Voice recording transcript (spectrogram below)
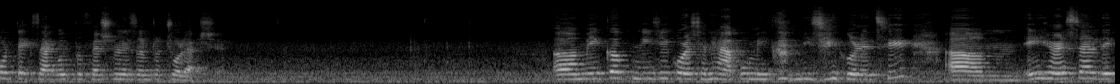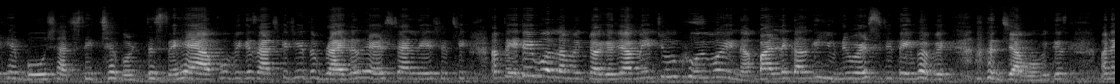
করতে এক্সাক্ট ওই প্রফেশনালিজমটা চলে আসে। মেকআপ নিজে করেছেন। হ্যাঁ আপু মেকআপ নিজেই করেছি। এই হেয়ার স্টাইল দেখে বউ সাজতে ইচ্ছা করতেছে। হ্যাঁ আপু বিকজ আজকে যেহেতু ব্রাইডাল হেয়ার স্টাইল নিয়ে এসেছি, আমি তো এটাই বললাম একটু আগে যে আমি চুল খুলবই না, পারলে কালকে ইউনিভার্সিটিতে এইভাবে যাব। বিকজ মানে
